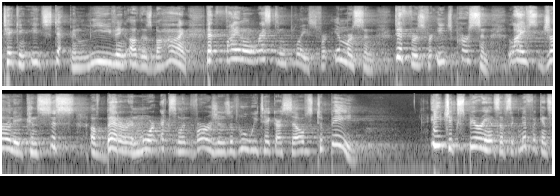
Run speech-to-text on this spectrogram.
taking each step and leaving others behind. That final resting place for Emerson differs for each person. Life's journey consists of better and more excellent versions of who we take ourselves to be. Each experience of significance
